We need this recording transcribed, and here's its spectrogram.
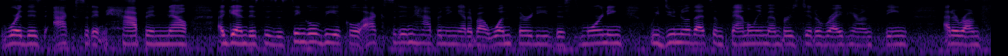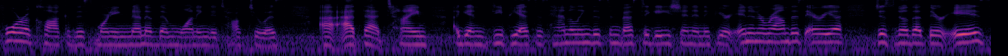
where this accident happened. Now, again, this is a single vehicle accident happening at about 1.30 this morning. We do know that some family members did arrive here on scene at around 4 o'clock this morning, none of them wanting to talk to us uh, at that time. Again, DPS is handling this investigation, and if you're in and around this area, just know that there is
